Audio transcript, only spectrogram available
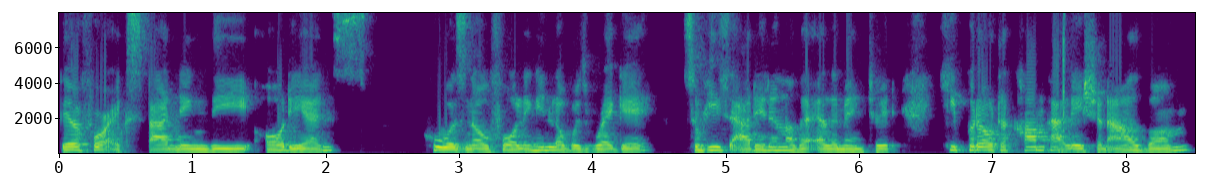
therefore expanding the audience who was now falling in love with reggae. So he's added another element to it. He put out a compilation album,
